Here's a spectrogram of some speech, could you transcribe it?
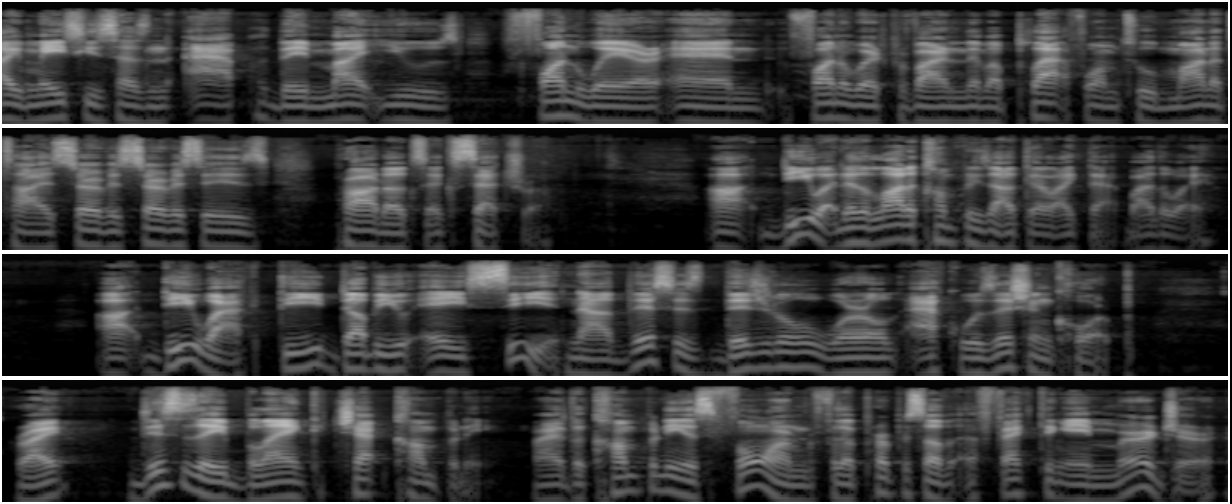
like Macy's has an app, they might use Phunware and Phunware is providing them a platform to monetize service services, products, etc. Uh, DWAC, there's a lot of companies out there like that, by the way. Uh, DWAC, DWAC. Now this is Digital World Acquisition Corp, right? This is a blank check company, right? The company is formed for the purpose of effecting a merger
